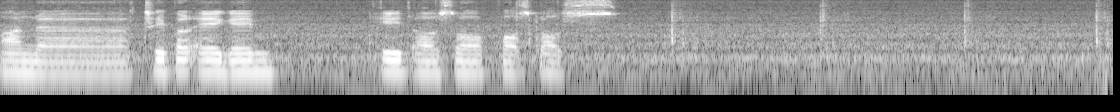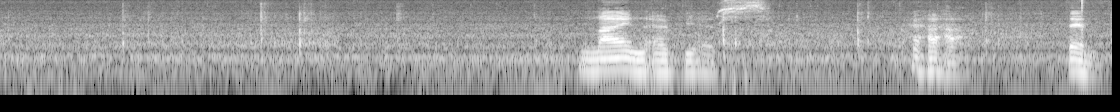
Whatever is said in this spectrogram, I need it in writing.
on the triple A game it also falls close. Nine FPS ten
